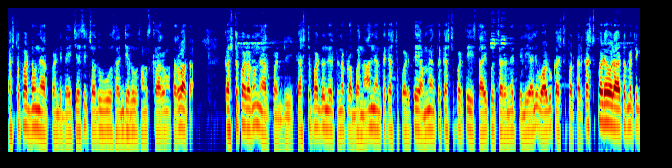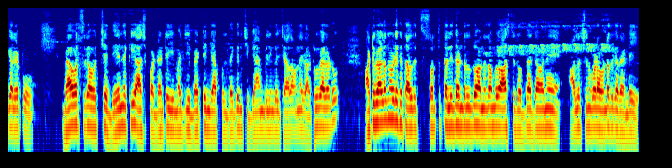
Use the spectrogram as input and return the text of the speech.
కష్టపడడం నేర్పండి. దయచేసి చదువు సంధ్యలు సంస్కారం తర్వాత కష్టపడడం నేర్పండి. కష్టపడడం నేర్పినప్పుడు అబ్బా నాన్న ఎంత కష్టపడితే అమ్మ ఎంత కష్టపడితే ఈ స్థాయికి వచ్చారనేది తెలియాలి. వాడు కష్టపడతాడు. కష్టపడేవాడు ఆటోమేటిక్గా రేపు బ్యావర్స్గా వచ్చే దేనికి ఆశపడ్డా? అంటే ఈ మధ్య బెట్టింగ్ యాప్ల దగ్గర నుంచి గ్యాంబిలింగ్లు చాలా ఉన్నాయి. అటు వెళ్ళడు. అటు వెళ్ళనోడికి తల్లి సొంత తల్లిదండ్రులతో అన్నదమ్ములు ఆస్తి దొబ్బేద్దామనే ఆలోచన కూడా ఉండదు కదండి.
